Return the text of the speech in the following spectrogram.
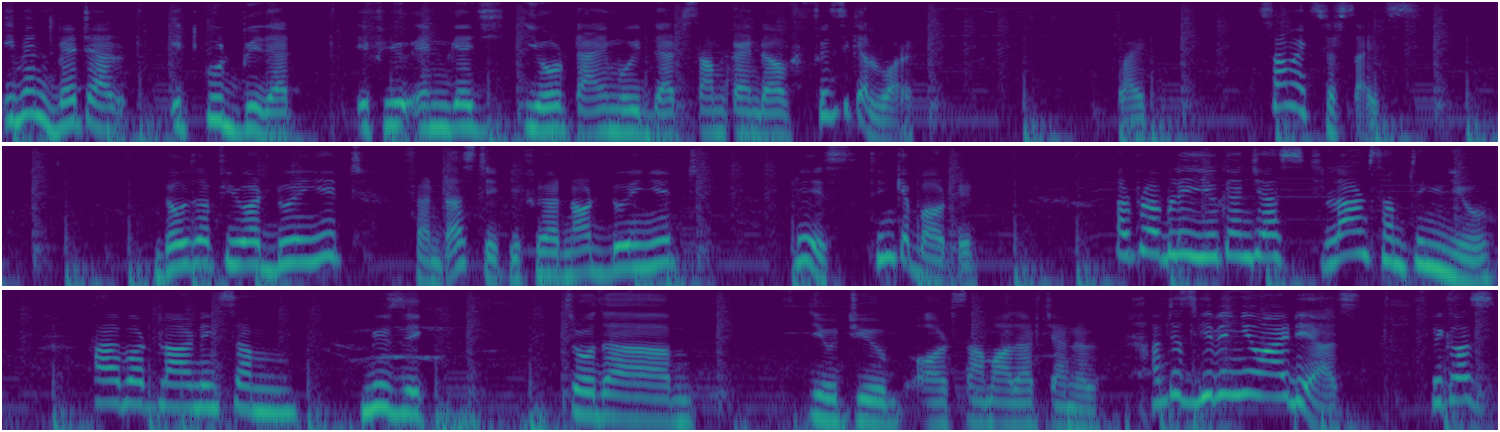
even better it could be that if you engage your time with that some kind of physical work like some exercise those of you are doing it fantastic. If you are not doing it please think about it. Or probably you can just learn something new. How about learning some music through the um, YouTube or some other channel. I'm just giving you ideas. Because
